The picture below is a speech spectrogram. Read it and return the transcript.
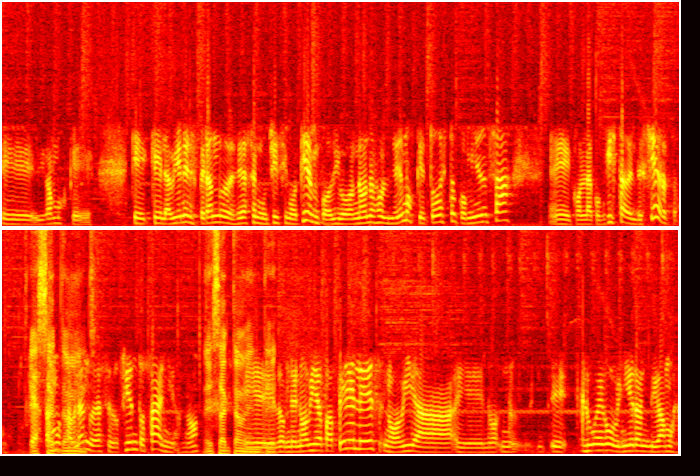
eh, digamos que que, la vienen esperando desde hace muchísimo tiempo. Digo, no nos olvidemos que todo esto comienza eh, con la conquista del desierto. estamos hablando de hace 200 años, ¿no? Exactamente. Eh, donde no había papeles, no había... Eh, luego vinieron, digamos,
